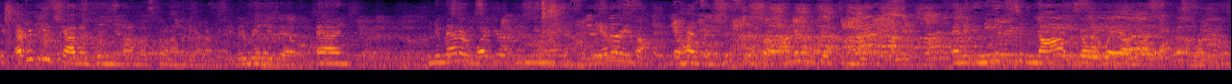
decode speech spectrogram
if everybody's got an opinion on what's going on with the NRA. They really do, and no matter what your opinion is, the NRA is, it has existed for 150 years, and it needs to not go away on our watch.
